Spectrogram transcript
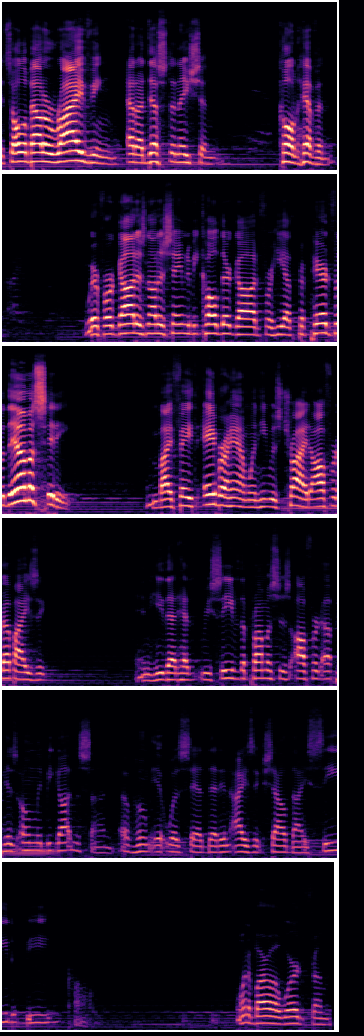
It's all about arriving at a destination called heaven. Wherefore God is not ashamed to be called their God, for he hath prepared for them a city. And by faith, Abraham, when he was tried, offered up Isaac. And he that had received the promises offered up his only begotten Son, of whom it was said that in Isaac shall thy seed be called. I want to borrow a word from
